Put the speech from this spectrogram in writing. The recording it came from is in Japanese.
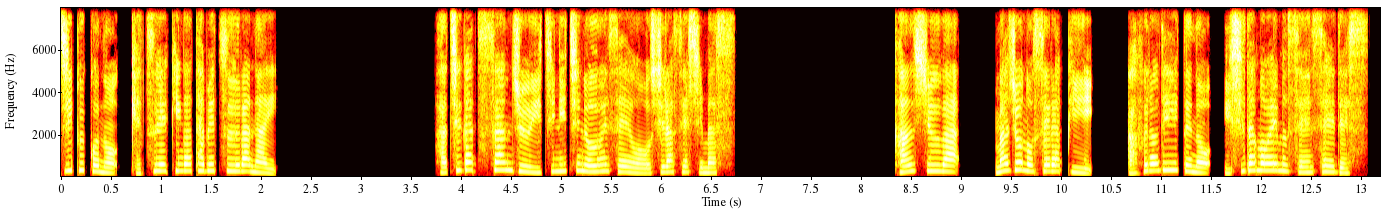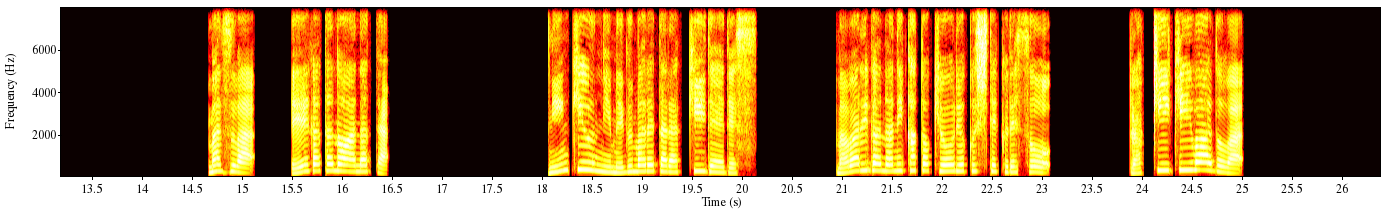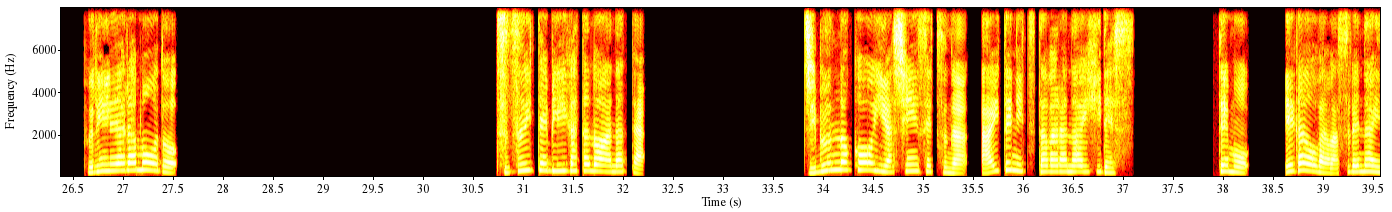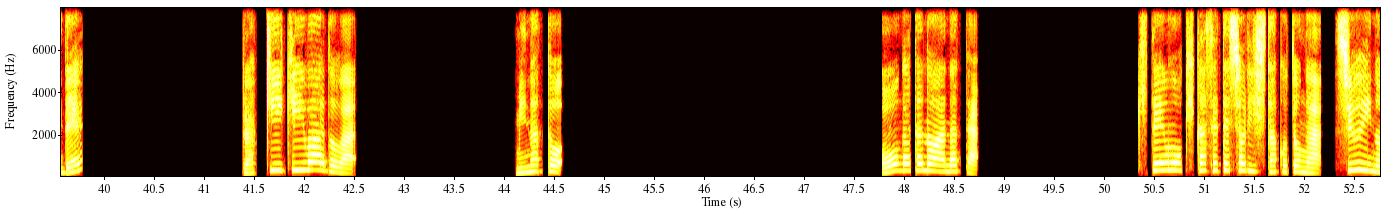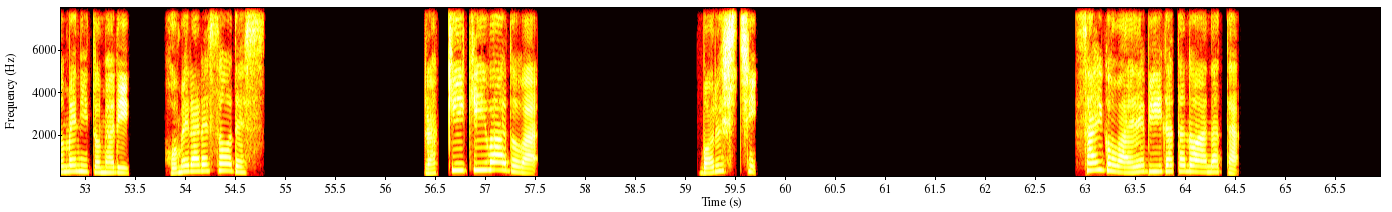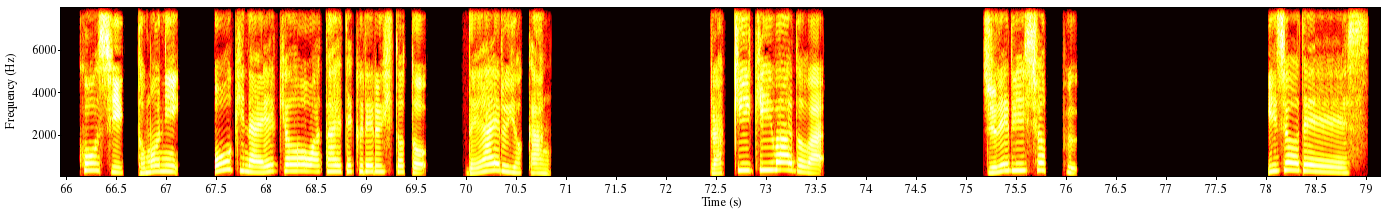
ジプコの血液が食べつ占い。8月31日の運勢をお知らせします。監修は、魔女のセラピー、アフロディーテの石田も M 先生です。まずは、A 型のあなた。人気運に恵まれたラッキーデーです。周りが何かと協力してくれそう。ラッキーキーワードは、プリンアラモード。続いて B 型のあなた。自分の行為や親切が相手に伝わらない日です。でも、笑顔は忘れないで。ラッキーキーワードは、港。大型のあなた。起点を聞かせて処理したことが周囲の目に留まり、褒められそうです。ラッキーキーワードは、ボルシチ。最後は AB 型のあなた。講師ともに大きな影響を与えてくれる人と出会える予感。ラッキーキーワードは、ジュエリーショップ。以上です。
